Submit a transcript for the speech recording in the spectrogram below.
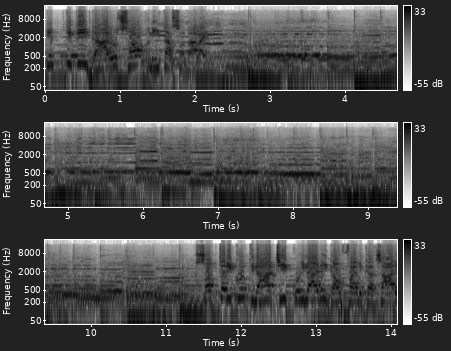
त्यत्तिकै गाह्रो छ अनिता सदालाई। सप्तरीको तिलहाटी कोइलाडी गाउँपालिका चार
